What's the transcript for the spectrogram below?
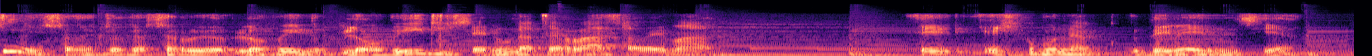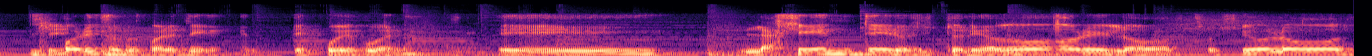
¿Quiénes son estos que hacen ruido? Los Beatles, los Beatles en una terraza, además. Es, es como una demencia. Sí. Por eso me parece que después, bueno, eh, la gente, los historiadores, los sociólogos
